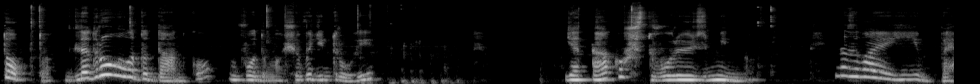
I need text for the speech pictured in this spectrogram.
Тобто для другого доданку вводимо, що введіть другий, я також створюю змінну. Називаю її Б.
